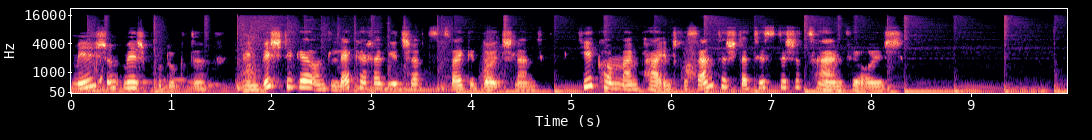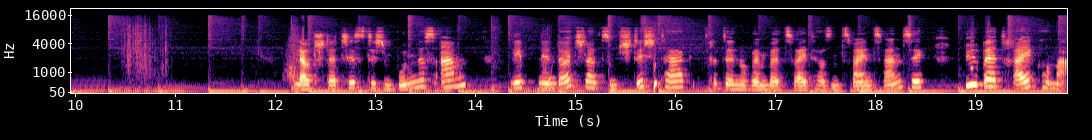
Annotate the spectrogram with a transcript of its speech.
Milch und Milchprodukte, ein wichtiger und leckerer Wirtschaftszweig in Deutschland. Hier kommen ein paar interessante statistische Zahlen für euch. Laut Statistischem Bundesamt lebten in Deutschland zum Stichtag 3. November 2022 über 3,8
